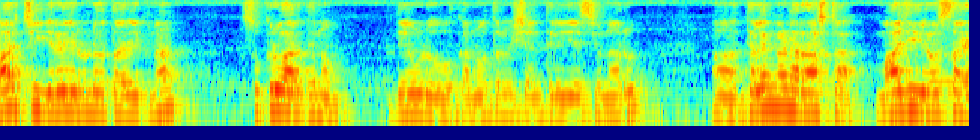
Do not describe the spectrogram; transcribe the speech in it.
మార్చి ఇరవై రెండవ తారీఖున శుక్రవారం దినం దేవుడు ఒక నూతన విషయాన్ని తెలియజేసి ఉన్నారు. తెలంగాణ రాష్ట్ర మాజీ వ్యవసాయ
